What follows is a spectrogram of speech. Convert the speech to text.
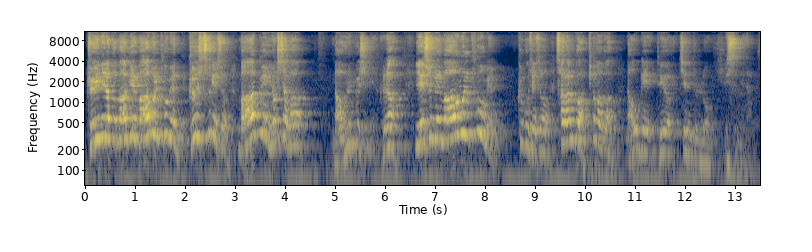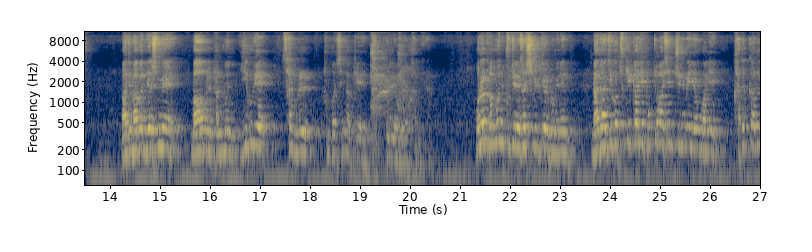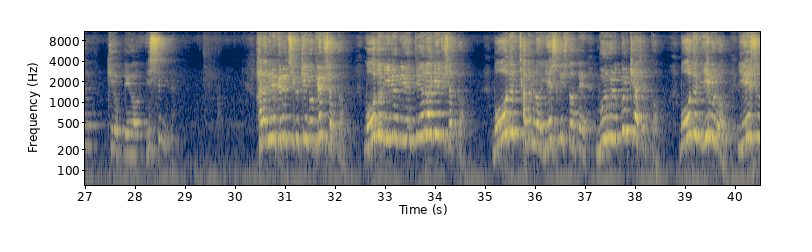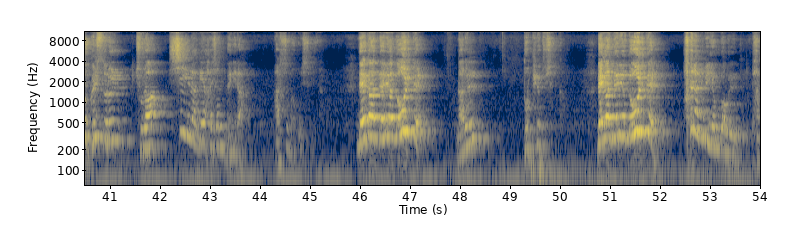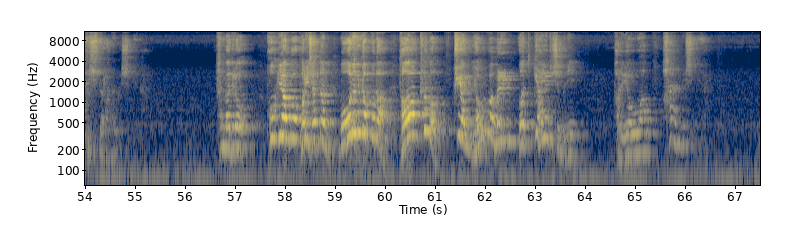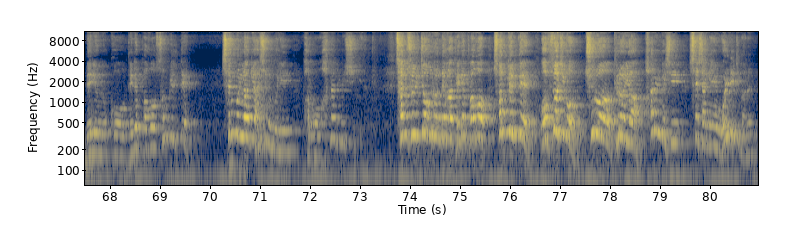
교인이라도 마귀의 마음을 품으면 그 속에서 마귀의 역사가 나오는 것입니다. 그러나 예수님의 마음을 품으면 그곳에서 사랑과 평화가 나오게 되어지는 줄로 믿습니다. 마지막은 예수님의 마음을 닮은 이후의 삶을 한번 생각해 보려고 합니다. 오늘 본문 9절에서 11절을 보면은 낮아지고 죽기까지 복종하신 주님의 영광이 가득가득 기록되어 있습니다. 하나님이 그를 지극히 높여주셨고 모든 이름 위에 뛰어나게 해주셨고 모든 자들로 예수 그리스도 앞에 무릎을 꿇게 하셨고 모든 입으로 예수 그리스도를 주라 시인하게 하셨느니라 말씀하고 있습니다. 내가 내려놓을 때 나를 높여주셨고 내가 내려놓을 때 하나님의 영광을 받으시더라는 것입니다. 한마디로 포기하고 버리셨던 모든 것보다 더 크고 귀한 영광을 얻게 하여 주신 분이 바로 여호와 하나님이십니다. 내려놓고 대접하고 섬길 때 샘물나게 하시는 분이 바로 하나님이십니다. 산술적으로 내가 섬길 때 없어지고 줄어들어야 하는 것이 세상의 원리지만은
